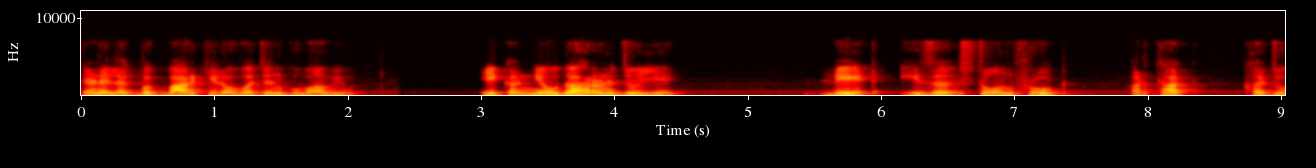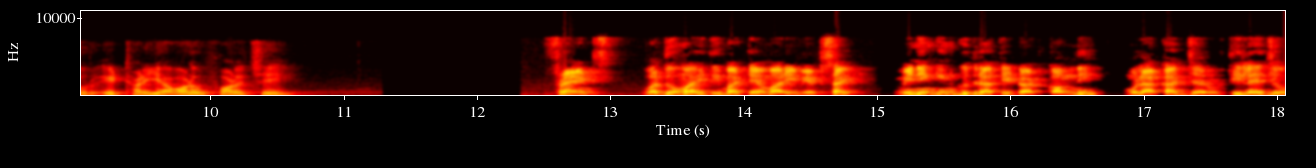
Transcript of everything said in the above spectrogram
તેણે લગભગ બાર કિલો વજન ગુમાવ્યું. એક અન્ય ઉદાહરણ જોઈએ. Date is a stone fruit અર્થાત ખજૂર એ ઠળિયાવાળું ફળ છે. ફ્રેન્ડ્સ વધુ માહિતી માટે અમારી website meaning in Gujarati dot કોમની મુલાકાત જરૂરથી લેજો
